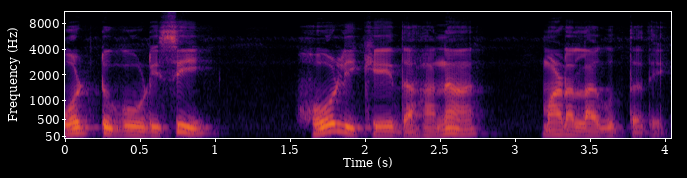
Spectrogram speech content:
ಒಟ್ಟುಗೂಡಿಸಿ ಹೋಳಿಕೆ ದಹನ ಮಾಡಲಾಗುತ್ತದೆ.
